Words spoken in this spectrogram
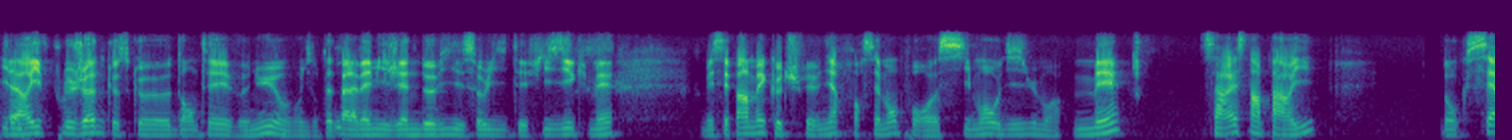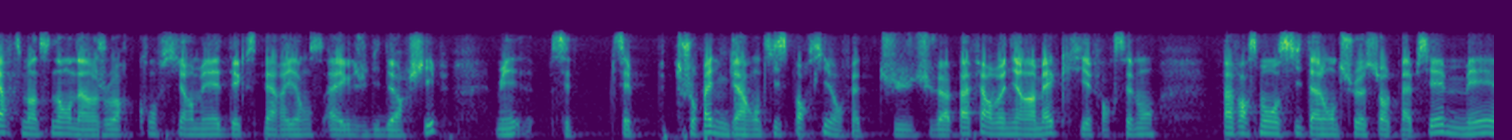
Il, arrive plus jeune que ce que Dante est venu. Ils ont peut-être pas la même hygiène de vie et solidité physique, mais, mais c'est pas un mec que tu fais venir forcément pour 6 euh, mois ou 18 mois. Mais ça reste un pari. Donc certes, maintenant, on a un joueur confirmé d'expérience avec du leadership, mais c'est c'est toujours pas une garantie sportive en fait. Tu, tu vas pas faire venir un mec qui est forcément pas forcément aussi talentueux sur le papier, mais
